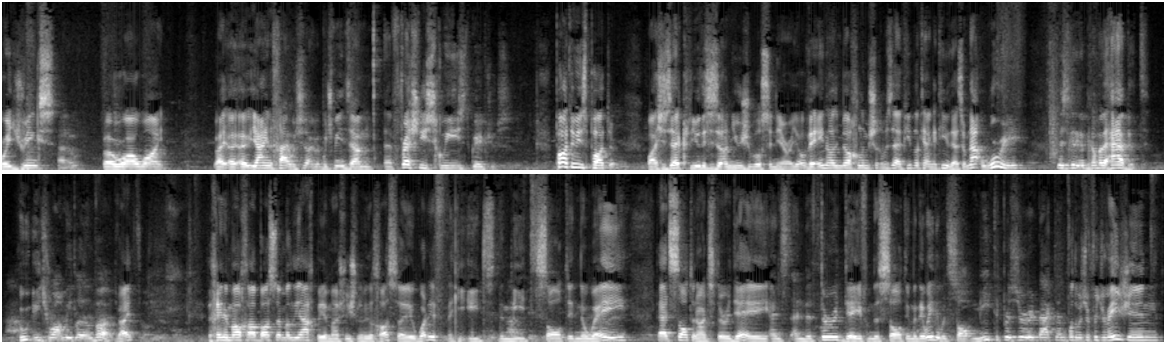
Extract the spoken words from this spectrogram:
Or he drinks uh, raw wine. Right? Uh, uh, chai, which, which means um, uh, freshly squeezed grape juice. Potter is potter. Why she said to you, this is an unusual scenario. People can't continue that. So I'm not worried this is going to become a habit. Who eats raw meat and vod, right? What if he eats the meat salted in a way that's salted on its third day, and, and the third day from the salting, when they waited with salt meat to preserve it back then before there was refrigeration,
